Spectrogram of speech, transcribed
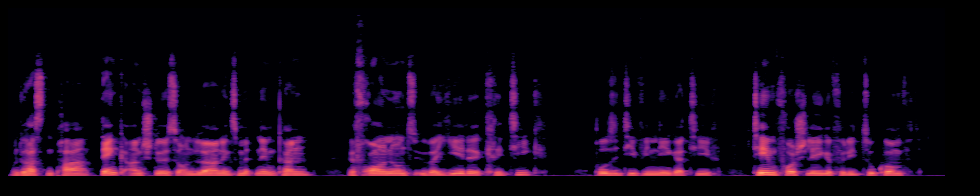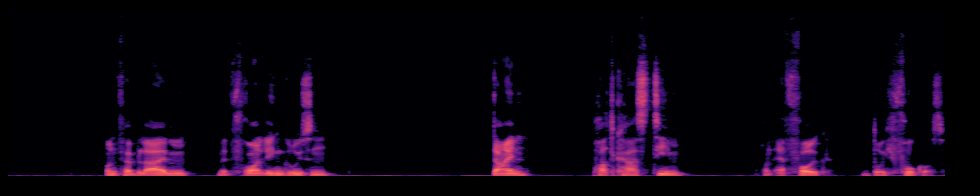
und du hast ein paar Denkanstöße und Learnings mitnehmen können. Wir freuen uns über jede Kritik, positiv wie negativ, Themenvorschläge für die Zukunft und verbleiben mit freundlichen Grüßen. Dein Podcast-Team von Erfolg durch Fokus.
